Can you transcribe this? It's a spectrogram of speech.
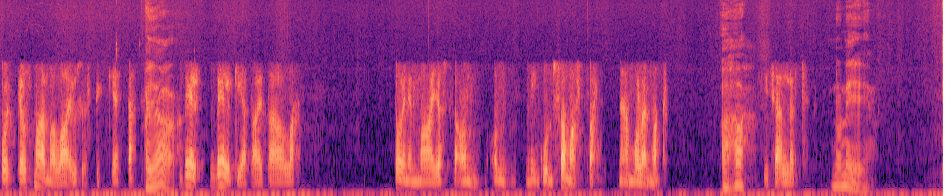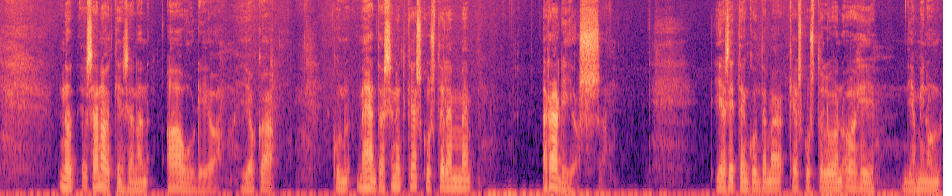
poikkeus maailmanlaajuisestikin, että Bel- Belgia taitaa olla toinen maa, jossa on, on niin kuin samassa nämä molemmat Aha. sisällöt. No niin. No sanoitkin sanan audio, joka, kun mehän tässä nyt keskustelemme radiossa. Ja sitten kun tämä keskustelu on ohi ja minun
